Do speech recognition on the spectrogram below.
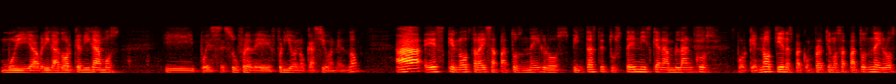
muy abrigador que digamos, y pues se sufre de frío en ocasiones, ¿no? Ah, es que no traes zapatos negros, pintaste tus tenis que eran blancos porque no tienes para comprarte unos zapatos negros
